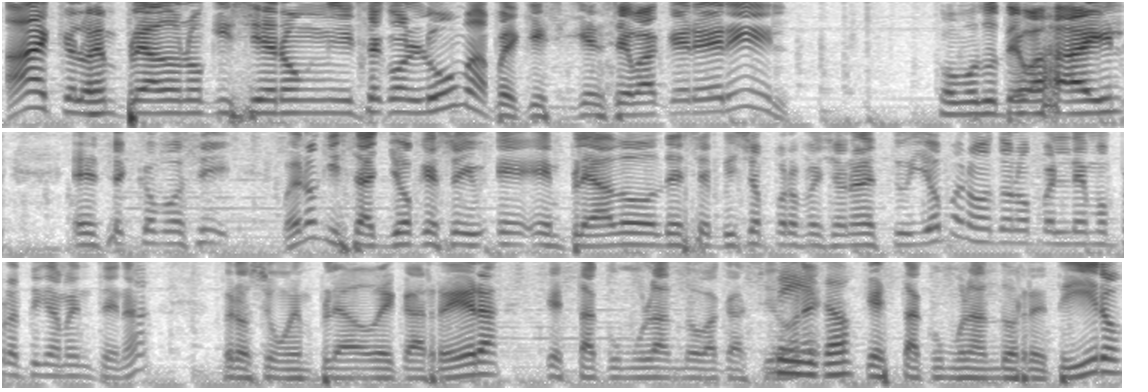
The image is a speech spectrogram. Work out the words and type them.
ah, es que los empleados no quisieron irse con Luma, pues ¿qui- ¿quién se va a querer ir? ¿Cómo tú te vas a ir? Es como si, bueno, quizás yo que soy eh, empleado de servicios profesionales, tú y yo, pues nosotros no perdemos prácticamente nada. Pero si un empleado de carrera que está acumulando vacaciones, Dito. que está acumulando retiro,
